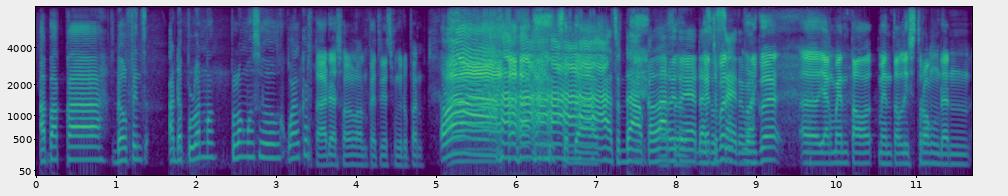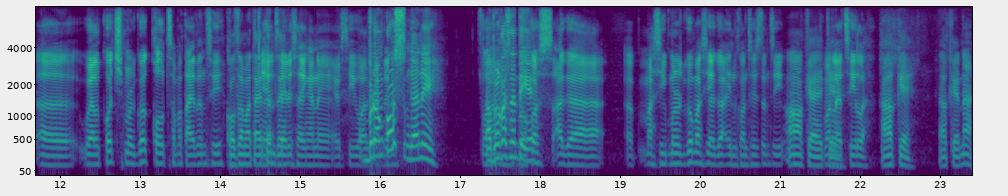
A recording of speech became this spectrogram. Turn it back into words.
apakah Dolphins ada peluang ma- peluang masuk wildcard? Gak ada soal lawan Patriots minggu depan. Ah, sedap. sedap kelar itu ya, udah cuman selesai itu. menurut gue eh, yang mental mentally strong dan eh, well coach menurut gue Colts sama Titans sih. Colts sama Titans ya, ya. Dari saingannya FC Wildcard Broncos enggak nih? Wah, Ah, Broncos nanti ya? Broncos agak eh, masih menurut gue masih agak inconsistent sih. Oke, oke. Cuman let's see lah. Oke, oke. Nah,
